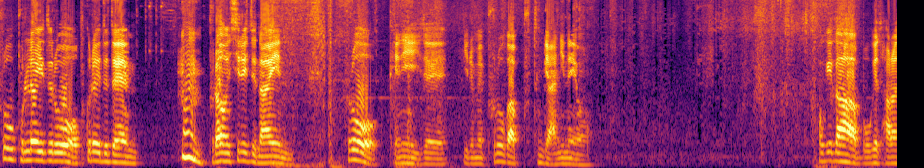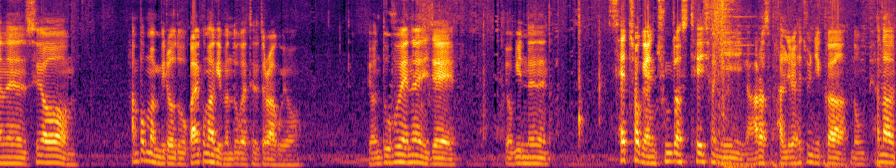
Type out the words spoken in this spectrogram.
프로 블레이드로 업그레이드된 브라운 시리즈 9 프로 괜히 이제 이름에 프로가 붙은 게 아니네요. 거기다 목에 자라는 수염 한 번만 밀어도 깔끔하게 면도가 되더라고요. 면도 후에는 이제 여기 있는 세척 앤 충전 스테이션이 알아서 관리를 해주니까 너무 편한,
